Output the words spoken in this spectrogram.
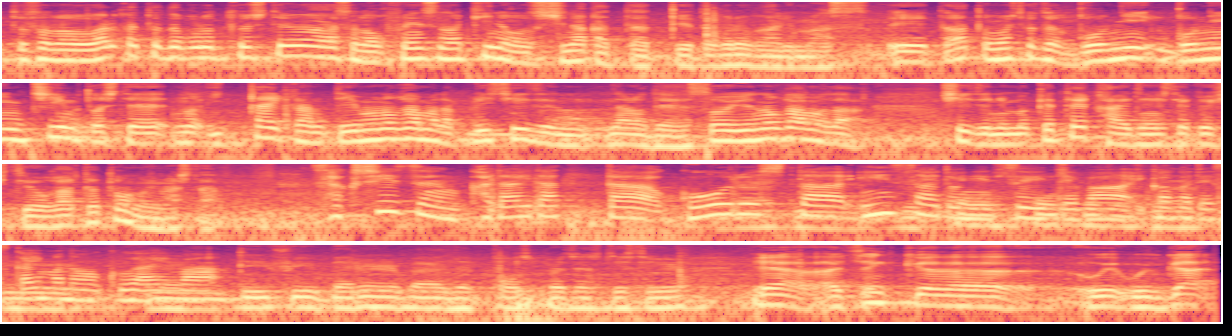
ー、とその悪かったところとしてはそのオフェンスの機能をしなかったっていうところがあります、えー、とあともう一つは5人 ,5 人チームとしての一体感っていうものがまだプリシーズンなのでそういうのがまだシーズンに向けて改善していく必要があったと思いました。昨シーズン課題だったゴールしたインサイドについてはいかがですか？今の具合は? Yeah, I think uh, we, we've got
